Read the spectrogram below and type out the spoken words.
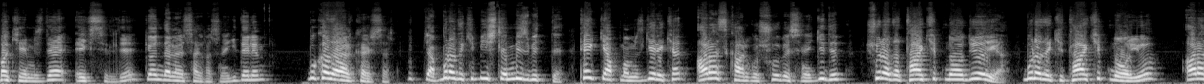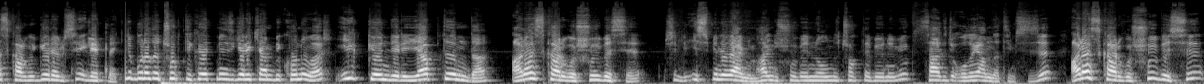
Bakiyemiz de eksildi. Gönderiler sayfasına gidelim. Bu kadar arkadaşlar. Ya buradaki bir işlemimiz bitti. Tek yapmamız gereken Aras Kargo şubesine gidip şurada takip no diyor ya. Buradaki takip no'yu Aras Kargo görevlisine iletmek. Şimdi burada çok dikkat etmeniz gereken bir konu var. İlk gönderiyi yaptığımda Aras Kargo şubesi Şimdi ismini vermeyeyim. Hangi şubenin olduğunu çok da bir önemi yok. Sadece olayı anlatayım size. Aras Kargo şubesi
